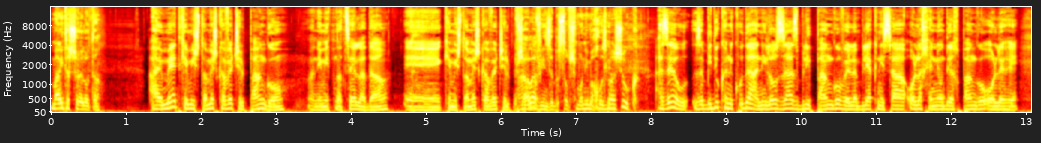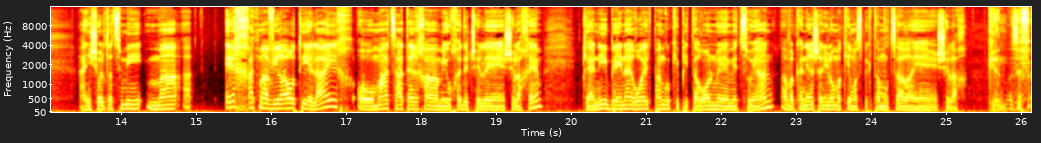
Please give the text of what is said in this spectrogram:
מה היית שואל אותה? האמת, כמשתמש כבד של פנגו, אני מתנצל, הדר, אה, כמשתמש כבד של פנגו. אפשר להבין, זה בסוף 80% כן. מהשוק. אז זהו, זה בדיוק הנקודה, אני לא זז בלי פנגו ובלי הכניסה או לחניון דרך פנגו או ל... אני שואל את עצמי, מה, איך את מעבירה אותי אלייך, או מה הצעת הערך המיוחדת של, שלכם? כי אני בעיניי רואה את פנגו כפתרון מצוין, אבל כנראה שאני לא מכיר מספיק את המוצר אה, שלך. כן, אז יפה,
